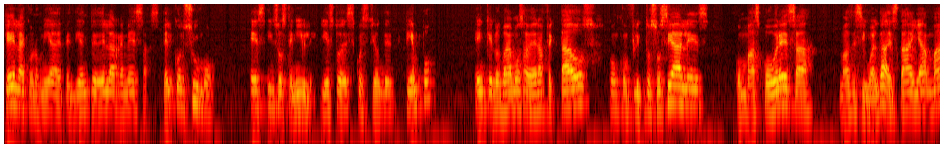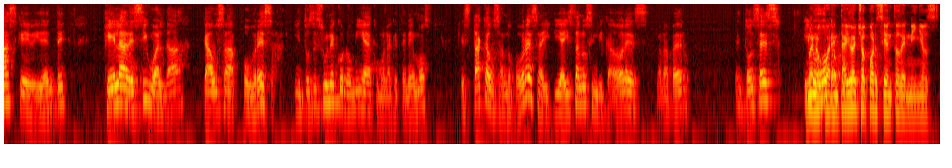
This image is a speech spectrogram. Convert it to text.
que la economía dependiente de las remesas, del consumo, es insostenible. Y esto es cuestión de tiempo en que nos vamos a ver afectados con conflictos sociales, con más pobreza, más desigualdad. Está ya más que evidente que la desigualdad causa pobreza. Y entonces una economía como la que tenemos está causando pobreza. Y, y ahí están los indicadores, ¿verdad, Pedro? Entonces, bueno, 48% de niños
